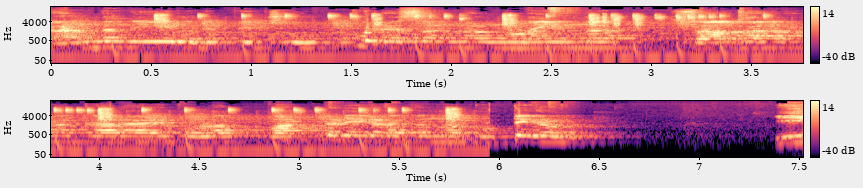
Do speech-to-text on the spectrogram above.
കണ്ണുനീരൊലിപ്പിച്ച് ഉപ്പുരസങ്ങൾ നുണയുന്ന സാധാരണക്കാരായിട്ടുള്ള പട്ടിണി കിടക്കുന്ന കുട്ടികൾ ഈ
